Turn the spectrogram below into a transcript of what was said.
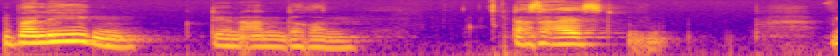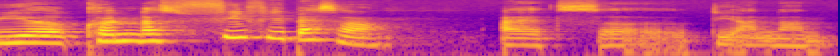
überlegen den anderen. Das heißt, wir können das viel, viel besser als äh, die anderen.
